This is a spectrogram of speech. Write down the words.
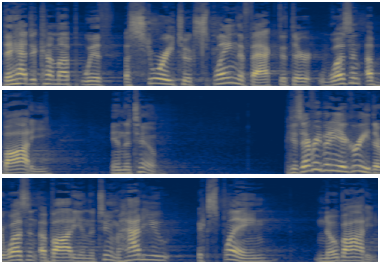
they had to come up with a story to explain the fact that there wasn't a body in the tomb. Because everybody agreed there wasn't a body in the tomb. How do you explain no body?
